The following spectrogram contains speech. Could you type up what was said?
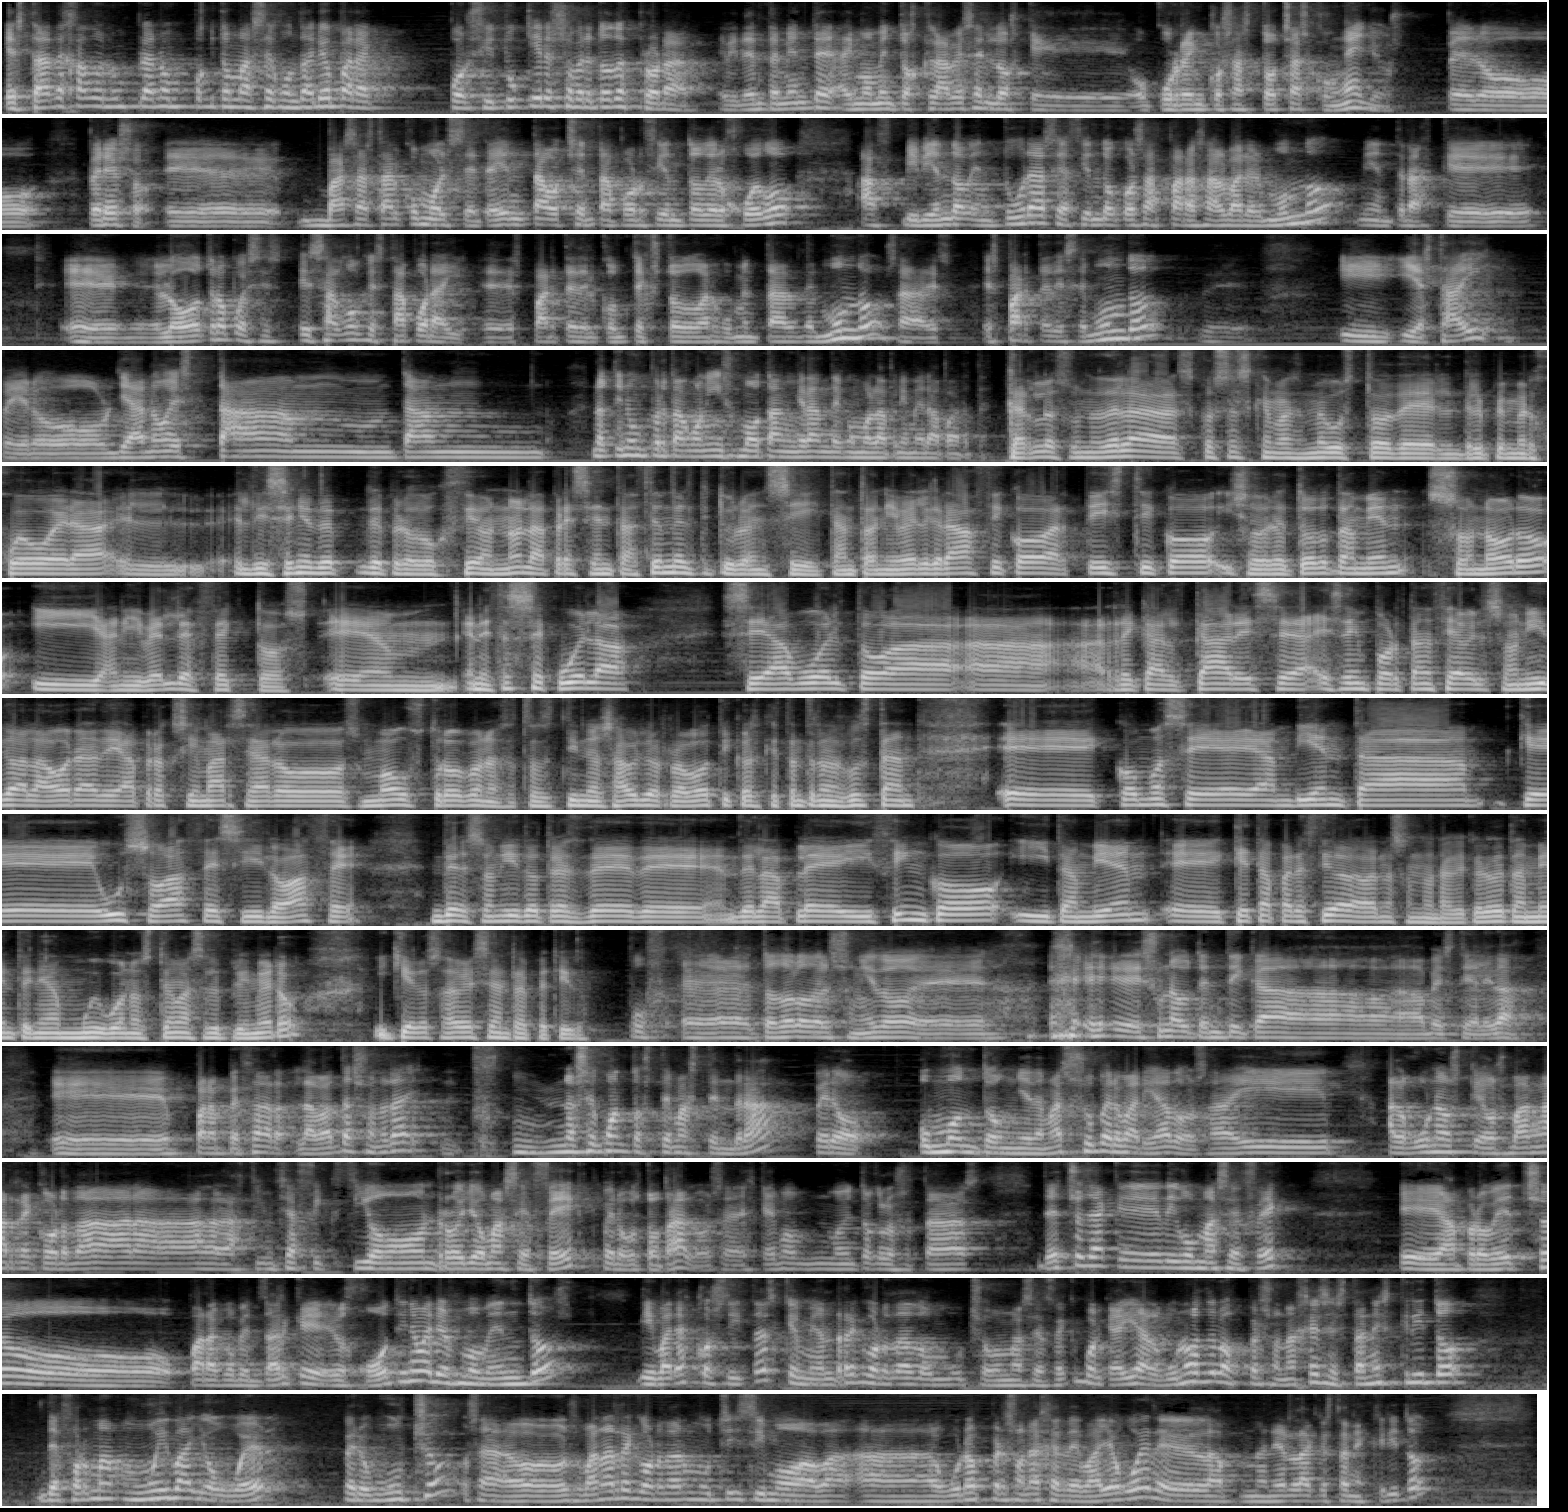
está dejado en un plano un poquito más secundario para, por si tú quieres sobre todo explorar. Evidentemente hay momentos claves en los que ocurren cosas tochas con ellos, pero, pero eso, eh, vas a estar como el 70-80% del juego viviendo aventuras y haciendo cosas para salvar el mundo, mientras que eh, lo otro pues es, algo que está por ahí, es parte del contexto argumental del mundo, o sea, es, es parte de ese mundo. eh, y, está ahí, pero ya no es tan, tan. No tiene un protagonismo tan grande como la primera parte. Carlos, una de las cosas que más me gustó del, del primer juego era el, el diseño de, producción, ¿no? La presentación del título en sí, tanto a nivel gráfico, artístico y sobre todo también sonoro y a nivel de efectos. Eh, en esta secuela se ha vuelto a, recalcar esa, importancia del sonido a la hora de aproximarse a los monstruos, bueno, estos dinosaurios robóticos que tanto nos gustan, eh, cómo se ambienta, qué uso hace, si lo hace, del sonido 3D de, la Play 5 y también eh, qué te ha parecido la banda sonora, que creo que también tenía muy buenos temas el primero y quiero saber si han repetido. Eh, todo lo del sonido es una auténtica bestialidad. Eh, para empezar, la banda sonora, no sé cuántos temas tendrá, pero un montón y además súper variados. Hay algunos que os van a recordar a la ciencia ficción, rollo Mass Effect, pero total, o sea, es que hay un momento que los estás... De hecho, ya que digo Mass Effect, eh, aprovecho para comentar que el juego tiene varios momentos y varias cositas que me han recordado mucho Mass Effect, porque ahí algunos de los personajes están escritos de forma muy BioWare, pero mucho. O sea, os van a recordar muchísimo a, algunos personajes de BioWare, de la manera en la que están escritos.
